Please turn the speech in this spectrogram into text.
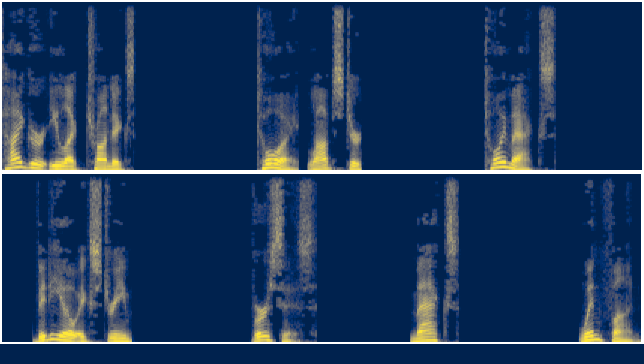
Tiger Electronics Toy, Lobster Toymax Video Extreme Versus Max WinFun.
